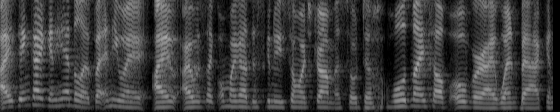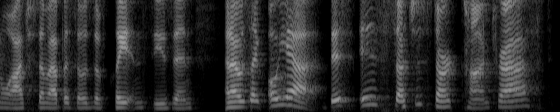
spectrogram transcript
I think I can handle it. But anyway, I, I was like, oh my God, this is going to be so much drama. So to hold myself over, I went back and watched some episodes of Clayton season. And I was like, oh yeah, this is such a stark contrast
